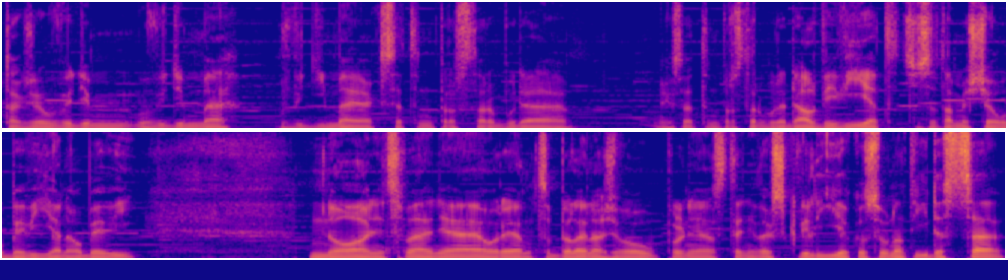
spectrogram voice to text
takže uvidím, uvidíme, uvidíme, jak se ten prostor bude, jak se ten prostor bude dál vyvíjet, co se tam ještě objeví a neobjeví. No a nicméně Orient byly naživo úplně stejně tak skvělý, jako jsou na té desce.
